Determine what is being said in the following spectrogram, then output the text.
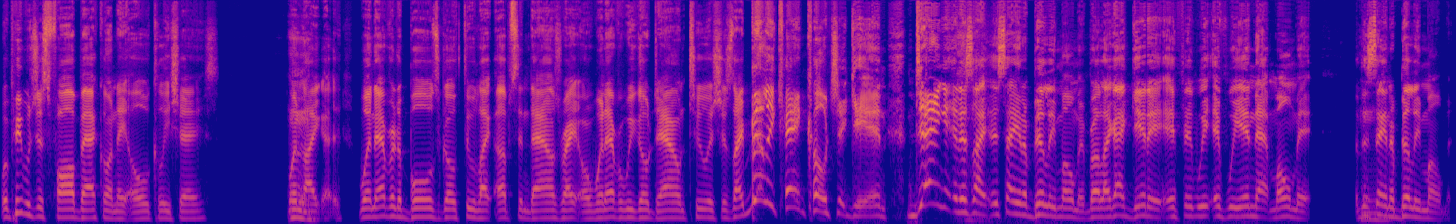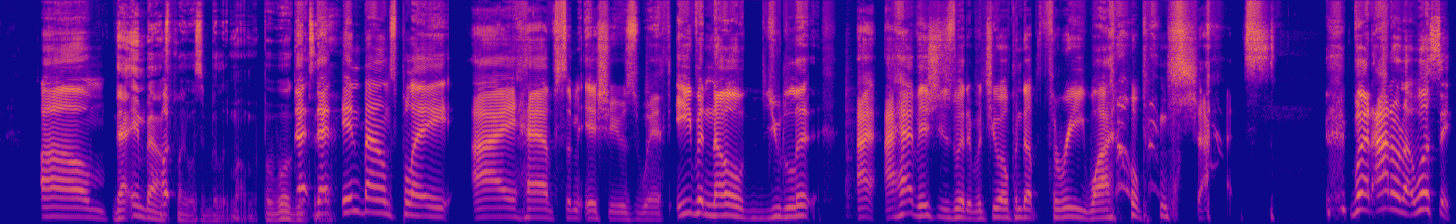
when people just fall back on their old cliches. When Mm. like uh, whenever the Bulls go through like ups and downs, right? Or whenever we go down two, it's just like Billy can't coach again. Dang it! And it's like this ain't a Billy moment, bro. Like I get it if it, we if we in that moment, but this Mm. ain't a Billy moment. Um, That inbounds But- play was a Billy moment, but we'll get that to that. that inbounds play I have some issues with, even though you lit. I I have issues with it, but you opened up three wide open shots. But I don't know. We'll see.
